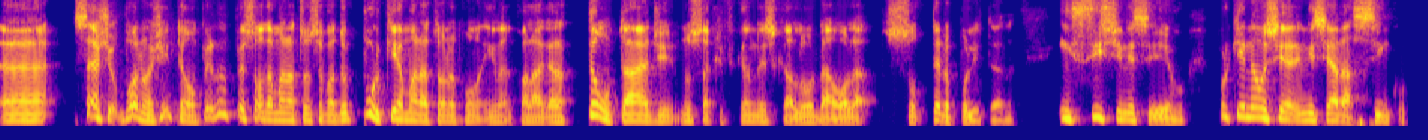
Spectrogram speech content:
Uh, Sérgio, boa noite. Então, pergunta o pessoal da Maratona Salvador por que a maratona com, com a largada tão tarde, nos sacrificando nesse calor da aula soteropolitana? Insiste nesse erro. Por que não iniciar às 5?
